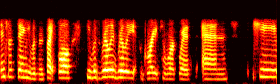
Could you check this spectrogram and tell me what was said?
interesting, he was insightful, he was really really great to work with, and he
